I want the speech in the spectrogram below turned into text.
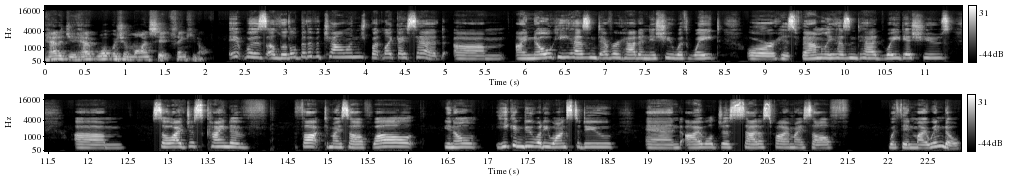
How did you have, what was your mindset thinking of? It was a little bit of a challenge, but like I said, um, I know he hasn't ever had an issue with weight or his family hasn't had weight issues. Um, so I just kind of thought to myself, well, you know, he can do what he wants to do, and I will just satisfy myself within my window.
